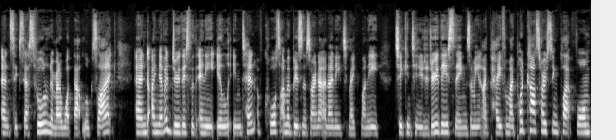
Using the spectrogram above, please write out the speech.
and successful, no matter what that looks like. And I never do this with any ill intent. Of course, I'm a business owner and I need to make money to continue to do these things. I mean, I pay for my podcast hosting platform,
